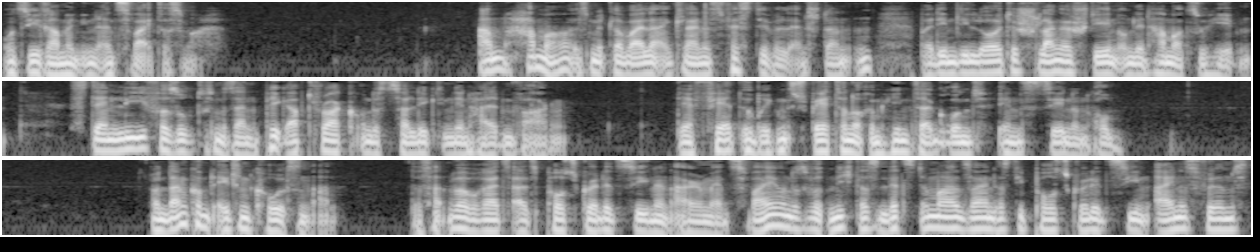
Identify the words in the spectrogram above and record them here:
und sie rammen ihn ein zweites Mal. Am Hammer ist mittlerweile ein kleines Festival entstanden, bei dem die Leute Schlange stehen, um den Hammer zu heben. Stan Lee versucht es mit seinem Pickup-Truck und es zerlegt ihm den halben Wagen. Der fährt übrigens später noch im Hintergrund in Szenen rum. Und dann kommt Agent Coulson an. Das hatten wir bereits als Post-Credit-Scene in Iron Man 2 und es wird nicht das letzte Mal sein, dass die Post-Credit-Scene eines Films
